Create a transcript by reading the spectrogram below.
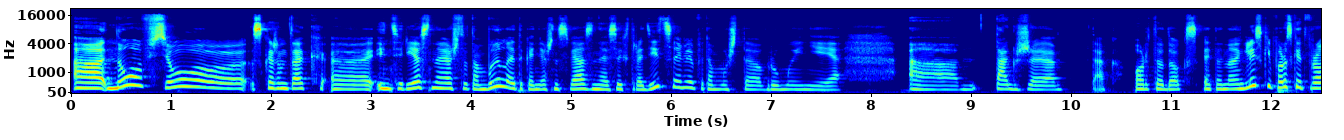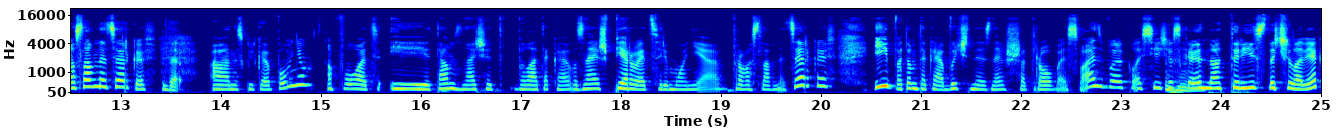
А, но все, скажем так, э, интересное, что там было, это, конечно, связанное с их традициями, потому что в Румынии а, также, так, ортодокс, это на английский, по-русски это православная церковь, да. А, насколько я помню, вот, и там, значит, была такая, вот знаешь, первая церемония православная церковь, и потом такая обычная, знаешь, шатровая свадьба классическая mm-hmm. на 300 человек.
